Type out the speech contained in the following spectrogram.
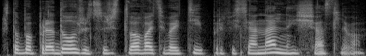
чтобы продолжить существовать в IT профессионально и счастливо.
